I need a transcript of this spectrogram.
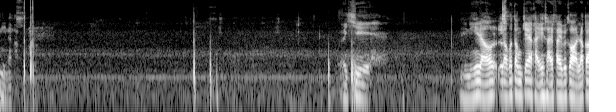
นี่นะครับ โอเคทีนี้แล้วเราก็ต้องแก้ไขสายไฟไปก่อน แล้วก็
